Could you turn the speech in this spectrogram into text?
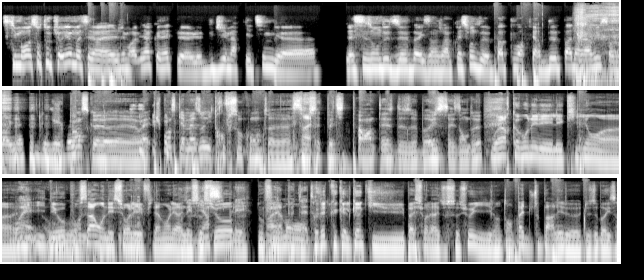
ce qui me rend surtout curieux, moi, c'est, j'aimerais bien connaître le, le budget marketing euh, la saison 2 de The Boys. Hein. J'ai l'impression de ne pas pouvoir faire deux pas dans la rue sans voir une affiche de The Je Boys. pense que ouais, je pense qu'Amazon il trouve son compte euh, sur Ouais. cette petite parenthèse de The Boys saison 2. Ou alors, comme on est les, les clients euh, Ouais, idéaux ou pour on- ça, on est sur les, finalement les réseaux sociaux. Donc Ouais, finalement, on- peut-être. que quelqu'un qui n'est pas sur les réseaux sociaux, il n'entend pas du tout parler de, de The Boys.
